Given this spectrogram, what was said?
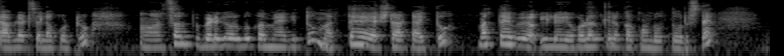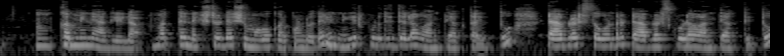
ಟ್ಯಾಬ್ಲೆಟ್ಸ್ ಎಲ್ಲ ಕೊಟ್ಟರು ಸ್ವಲ್ಪ ಬೆಳಗ್ಗೆವರೆಗೂ ಕಮ್ಮಿ ಆಗಿತ್ತು. ಮತ್ತೆ ಸ್ಟಾರ್ಟ್ ಆಯಿತು. ಮತ್ತೆ ಇಲ್ಲಿ ಹೊಳಲ್ಕೆರೆ ಕರ್ಕೊಂಡು ಹೋಗಿ ತೋರಿಸ್ದೆ. ಕಮ್ಮಿನೇ ಆಗಲಿಲ್ಲ. ಮತ್ತೆ ನೆಕ್ಸ್ಟ್ ಡೇ ಶಿವಮೊಗ್ಗ ಕರ್ಕೊಂಡು ಹೋದೆ. ನೀರು ಕುಡಿದಿದ್ದೆಲ್ಲ ವಾಂತಿ ಆಗ್ತಾ ಇತ್ತು. ಟ್ಯಾಬ್ಲೆಟ್ಸ್ ತೊಗೊಂಡ್ರೆ ಟ್ಯಾಬ್ಲೆಟ್ಸ್ ಕೂಡ ವಾಂತಿ ಆಗ್ತಿತ್ತು.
